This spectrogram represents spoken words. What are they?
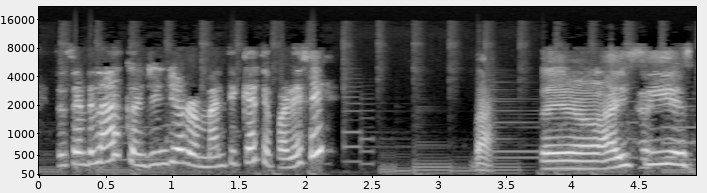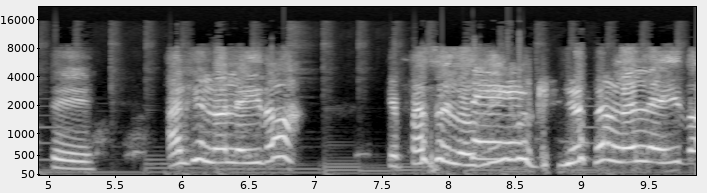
Entonces empezamos con Ginger Romántica, ¿te parece? Va, pero ahí sí, este, ¿alguien lo ha leído? Que pase los libros, que yo no lo he leído.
